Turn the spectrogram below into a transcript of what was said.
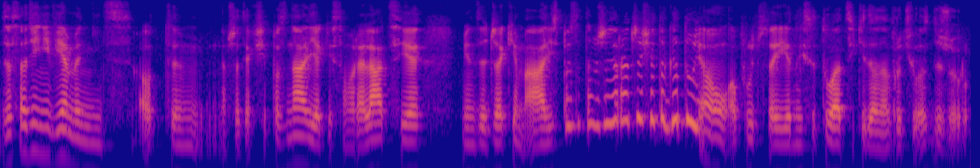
w zasadzie nie wiemy nic o tym, na przykład jak się poznali, jakie są relacje między Jackiem a Alice, poza tym, że raczej się dogadują, oprócz tej jednej sytuacji, kiedy ona wróciła z dyżuru.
